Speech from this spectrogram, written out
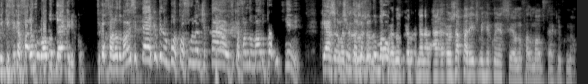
E que fica falando mal do técnico. Fica falando mal, esse técnico que não botou fulano de tal, fica falando mal do próprio time. Porque acha não, que o time está jogando sou, mal. Eu, não, eu, não, eu, já parei de me reconhecer, eu não falo mal do técnico, não.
